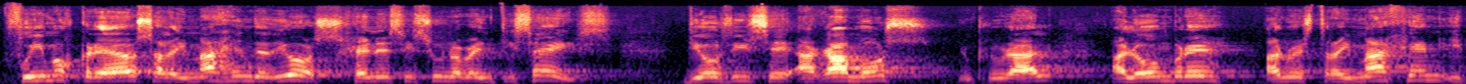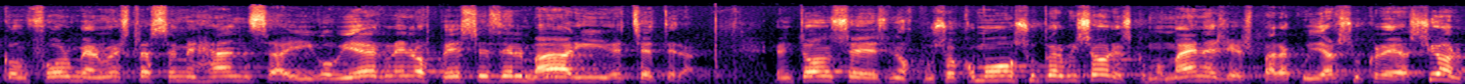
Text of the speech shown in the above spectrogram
Fuimos creados a la imagen de Dios. Génesis 1.26. Dios dice, hagamos, en plural, al hombre a nuestra imagen y conforme a nuestra semejanza y gobiernen los peces del mar y etcétera. Entonces nos puso como supervisores, como managers para cuidar su creación.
